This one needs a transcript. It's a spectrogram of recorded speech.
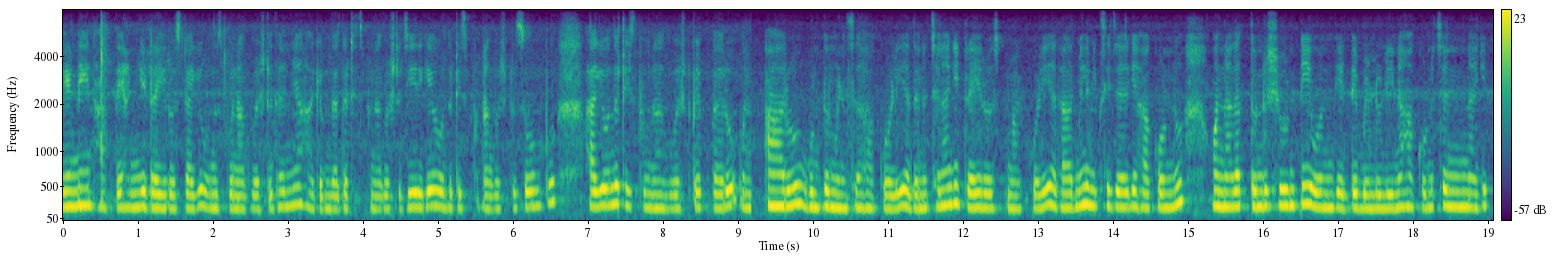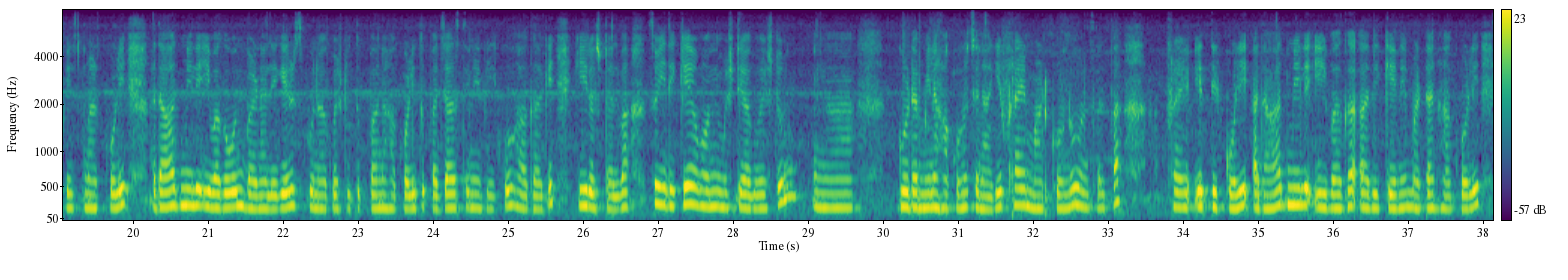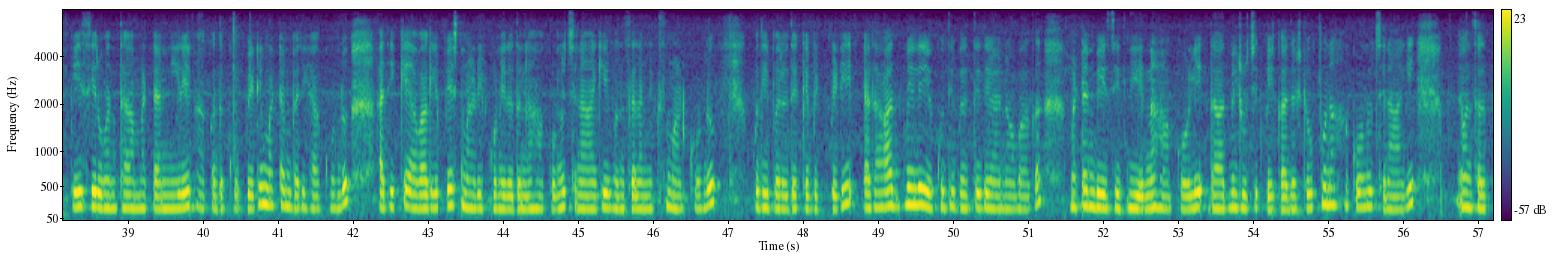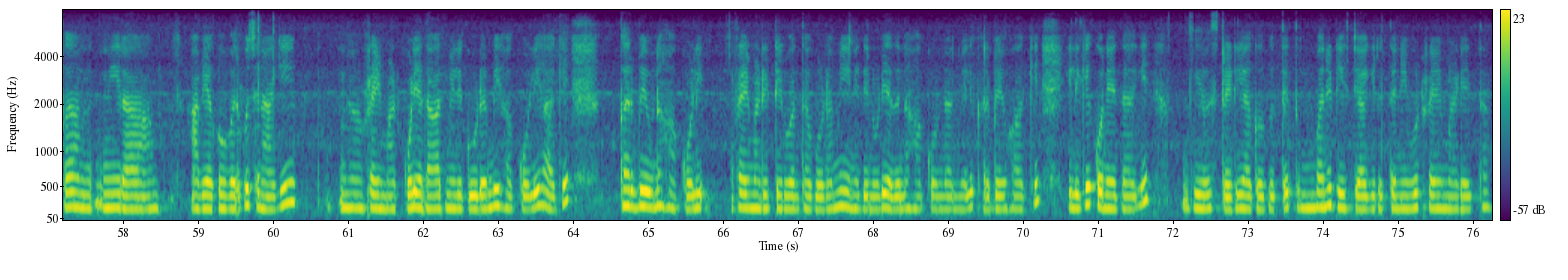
ಎಣ್ಣೆಯನ್ನು ಹಾಕದೆ ಹಾಗೆ ಡ್ರೈ ರೋಸ್ಟ್ ಆಗಿ ಒಂದು ಸ್ಪೂನ್ ಆಗುವಷ್ಟು ಧನಿಯಾ, ಹಾಗೆ ಒಂದು ಅರ್ಧ ಟೀ ಸ್ಪೂನ್ ಆಗುವಷ್ಟು ಜೀರಿಗೆ, ಒಂದು ಟೀ ಸ್ಪೂನ್ ಆಗುವಷ್ಟು ಸೋಂಪು, ಹಾಗೆ ಒಂದು ಟೀ ಸ್ಪೂನ್ ಆಗುವಷ್ಟು ಪೆಪ್ಪರು, ಒಂದು ಆರು ಗುಂಟೂರು ಮೆಣಸು ಹಾಕ್ಕೊಳ್ಳಿ ಅದನ್ನು ಚೆನ್ನಾಗಿ ಡ್ರೈ ರೋಸ್ಟ್ ಮಾಡ್ಕೊಳ್ಳಿ. ಅದಾದಮೇಲೆ ಮಿಕ್ಸಿ ಜಾರಿಗೆ ಹಾಕ್ಕೊಂಡು ಒಂದು ನಾಲ್ಕು ತುಂಡು ಶುಂಠಿ, ಒಂದು ಗೆಡ್ಡೆ ಬೆಳ್ಳುಳ್ಳಿನ ಹಾಕ್ಕೊಂಡು ಚೆನ್ನಾಗಿ ಪೇಸ್ಟ್ ಮಾಡ್ಕೊಳ್ಳಿ. ಅದಾದಮೇಲೆ ಇವಾಗ ಒಂದು ಬಾಣಲೆಗೆ ಎರಡು ಸ್ಪೂನ್ ಆಗುವಷ್ಟು ತುಪ್ಪನ ಹಾಕ್ಕೊಳ್ಳಿ ತುಪ್ಪ ಜಾಸ್ತಿನೇ ಬೇಕು, ಹಾಗಾಗಿ ಕೀ ರೋಸ್ಟ್ ಅಲ್ವಾ? ಸೊ, ಇದಕ್ಕೆ ಒಂದು ಮುಷ್ಟಿ ಆಗುವಷ್ಟು ಗೋಡಂಬಿನ ಹಾಕ್ಕೊಂಡು ಚೆನ್ನಾಗಿ ಫ್ರೈ ಮಾಡಿಕೊಂಡು ಒಂದು ಸ್ವಲ್ಪ ಫ್ರೈ ಎತ್ತಿಟ್ಕೊಳ್ಳಿ. ಅದಾದಮೇಲೆ ಇವಾಗ ಅದಕ್ಕೇನೆ ಮಟನ್ ಹಾಕ್ಕೊಳ್ಳಿ. ಬೇಯಿಸಿರುವಂತಹ ಮಟನ್ ನೀರೇನು ಹಾಕೋದಕ್ಕೆ ಹೋಗಬೇಡಿ ಮಟನ್ ಬರೀ ಹಾಕ್ಕೊಂಡು ಅದಕ್ಕೆ ಆವಾಗಲೇ ಪೇಸ್ಟ್ ಮಾಡಿಟ್ಕೊಂಡಿರೋದನ್ನು ಹಾಕ್ಕೊಂಡು ಚೆನ್ನಾಗಿ ಒಂದು ಸಲ ಮಿಕ್ಸ್ ಮಾಡಿಕೊಂಡು ಕುದಿ ಬರೋದಕ್ಕೆ ಬಿಟ್ಬಿಡಿ. ಅದಾದಮೇಲೆ ಕುದಿ ಬರ್ತಿದೆ ಅನ್ನೋವಾಗ ಮಟನ್ ಬೇಯಿಸಿದ ನೀರನ್ನ ಹಾಕ್ಕೊಳ್ಳಿ. ಅದಾದಮೇಲೆ ರುಚಿಗೆ ಬೇಕಾದಷ್ಟು ಉಪ್ಪನ್ನ ಹಾಕ್ಕೊಂಡು ಚೆನ್ನಾಗಿ ಒಂದು ಸ್ವಲ್ಪ ನೀರ ಆವಿಯಾಗೋವರೆಗೂ ಚೆನ್ನಾಗಿ ಫ್ರೈ ಮಾಡ್ಕೊಳ್ಳಿ. ಅದಾದಮೇಲೆ ಗೋಡಂಬಿ ಹಾಕ್ಕೊಳ್ಳಿ ಹಾಗೆ ಕರಿಬೇವನ್ನ ಹಾಕ್ಕೊಳ್ಳಿ ಫ್ರೈ ಮಾಡಿಟ್ಟಿರುವಂಥ ಗೋಡಂಬಿ ಏನಿದೆ ನೋಡಿ, ಅದನ್ನು ಹಾಕ್ಕೊಂಡಾದ್ಮೇಲೆ ಕರಿಬೇವು ಹಾಕಿ ಇಲ್ಲಿಗೆ ಕೊನೆಯದಾಗಿ ಗೀ ರೆಡಿ ಆಗೋಗುತ್ತೆ. ತುಂಬಾ ಟೇಸ್ಟಿಯಾಗಿರುತ್ತೆ ನೀವು ಟ್ರೈ ಮಾಡಿ ಆಯಿತಾ?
